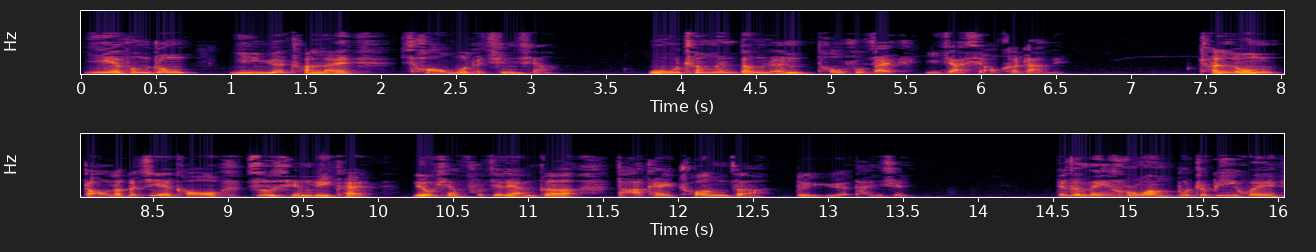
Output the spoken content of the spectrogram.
夜风中隐约传来草木的清香。吴承恩等人投宿在一家小客栈里，陈龙找了个借口自行离开。留下夫妻两个打开窗子对月谈心。这个美猴王不知避讳，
